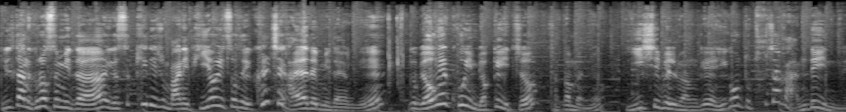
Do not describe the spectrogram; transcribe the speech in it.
일단 그렇습니다. 이거 스킬이 좀 많이 비어있어서 이거 클체 가야 됩니다 형님. 이거 명예 코인 몇 개 있죠? 잠깐만요. 21만 개. 이건 또 투자가 안 돼 있네.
